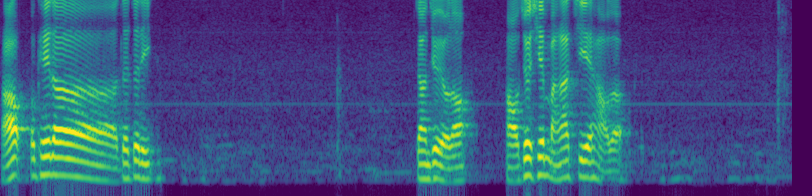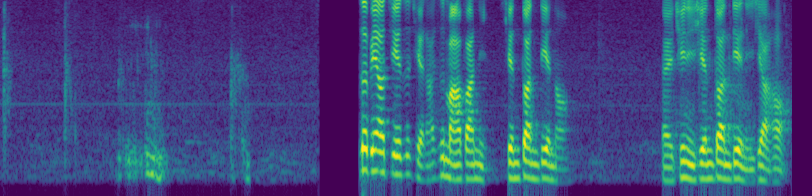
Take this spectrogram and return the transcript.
好，OK 的，在这里，这样就有了。好，就先把它接好了。这边要接之前，还是麻烦你先断电哦。哎，请你先断电一下哈，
